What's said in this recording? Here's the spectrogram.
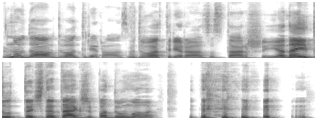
Ну да, в 2-3 раза. в 2-3 раза старше. И она и тут точно так же подумала.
